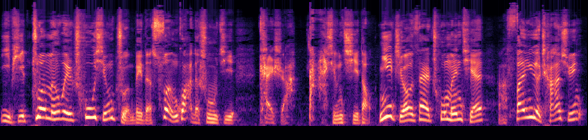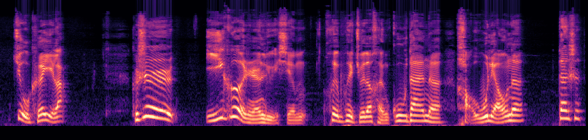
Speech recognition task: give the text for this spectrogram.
一批专门为出行准备的算卦的书籍开始啊大行其道。你只要在出门前啊翻阅查询就可以了。可是，一个人旅行会不会觉得很孤单呢？好无聊呢？但是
